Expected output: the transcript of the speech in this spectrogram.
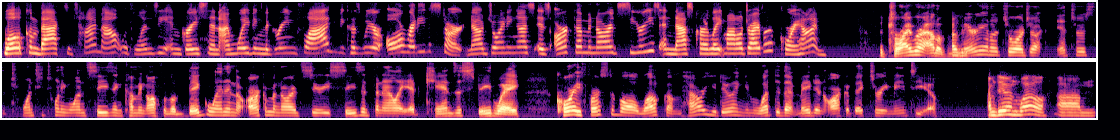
Welcome back to Time Out with Lindsay and Grayson. I'm waving the green flag because we are all ready to start. Now joining us is ARCA Menards Series and NASCAR late model driver Corey Heim. The driver out of Marietta, Georgia, enters the 2021 season coming off of a big win in the ARCA Menards Series season finale at Kansas Speedway. Corey, first of all, welcome. How are you doing, and what did that maiden ARCA victory mean to you? I'm doing well. Um,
